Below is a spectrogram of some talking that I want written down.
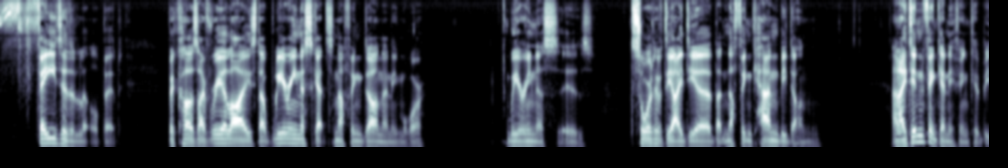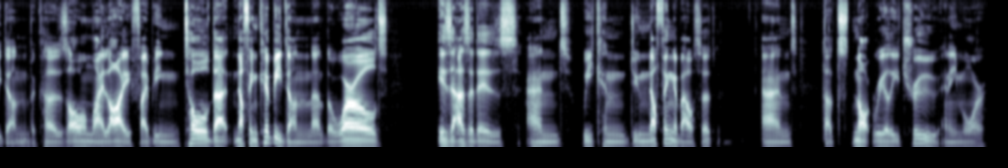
faded a little bit because I've realized that weariness gets nothing done anymore. Weariness is sort of the idea that nothing can be done. And I didn't think anything could be done because all my life I've been told that nothing could be done, that the world is as it is and we can do nothing about it. And that's not really true anymore.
